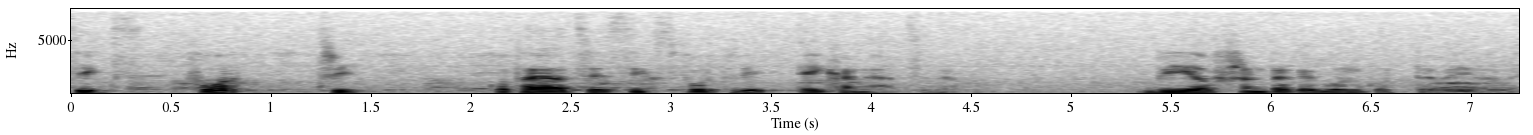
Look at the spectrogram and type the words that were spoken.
সিক্স ফোর থ্রি কোথায় আছে? সিক্স ফোর থ্রি এইখানে আছে, দেখো। বি অপশানটাকে গোল করতে হবে এইভাবে।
